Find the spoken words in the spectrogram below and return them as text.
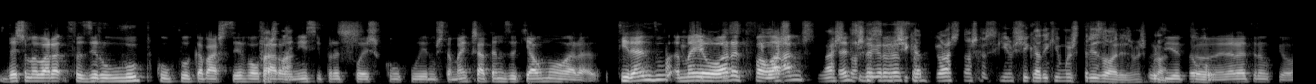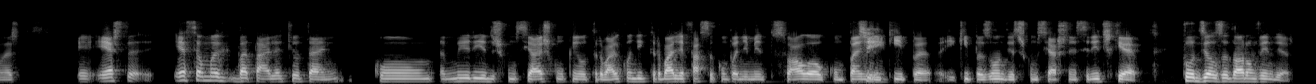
Deixa-me agora fazer o loop com o que tu acabaste de dizer, voltar ao início para depois concluirmos também, que já estamos aqui há uma hora. Tirando a meia hora que falámos eu acho, eu antes da gravação. Ficar, eu acho que nós conseguimos ficar aqui umas três horas, mas pronto. O dia tá todo, era tranquilo. Mas é, esta, essa é uma batalha que eu tenho com a maioria dos comerciais com quem eu trabalho. Quando digo trabalho, faço acompanhamento pessoal ou acompanho equipa, equipas onde esses comerciais estão inseridos, que é todos eles adoram vender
